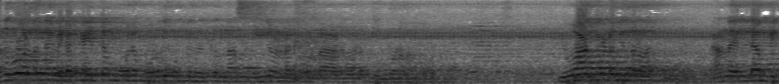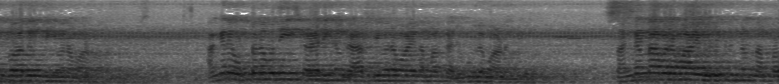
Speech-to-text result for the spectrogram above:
അതുപോലെ തന്നെ വിലക്കയറ്റം മൂലം പൊറുതിമുട്ടി നിൽക്കുന്ന സ്ത്രീകളടക്കമുള്ള ആളുകളുടെ പിന്തുണ. യുവാക്കളുടെ പിന്തുണ. കാരണം എല്ലാം പിൻവാതിൽ നിയമനമാണ് അങ്ങനെ ഒട്ടനവധി കാര്യങ്ങൾ രാഷ്ട്രീയപരമായി നമ്മൾക്ക് അനുകൂലമാണെങ്കിലും സംഘടനാപരമായ ഒരുക്കങ്ങൾ നമ്മൾ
